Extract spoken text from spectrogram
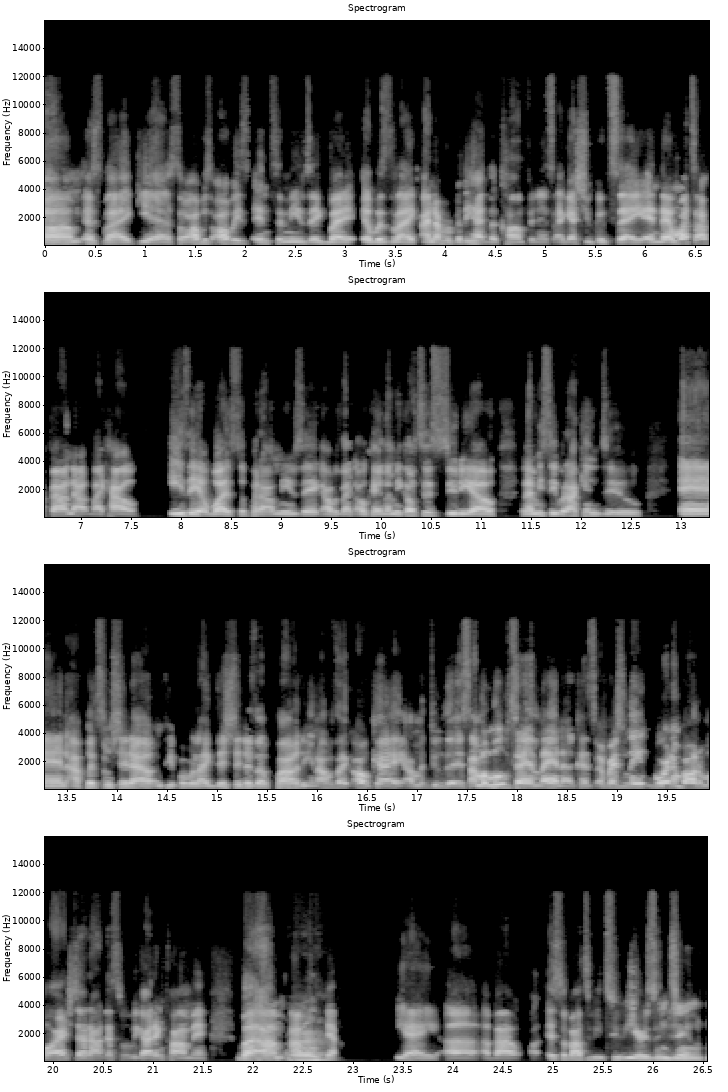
um, it's like, yeah, so I was always into music, but it was like I never really had the confidence, I guess you could say. And then once I found out like how easy it was to put out music, I was like, okay, let me go to the studio, let me see what I can do. And I put some shit out, and people were like, "This shit is of quality." And I was like, "Okay, I'm gonna do this. I'm gonna move to Atlanta because originally born in Baltimore. Shout out, that's what we got in common. But um, I moved down PA uh about it's about to be two years in June.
